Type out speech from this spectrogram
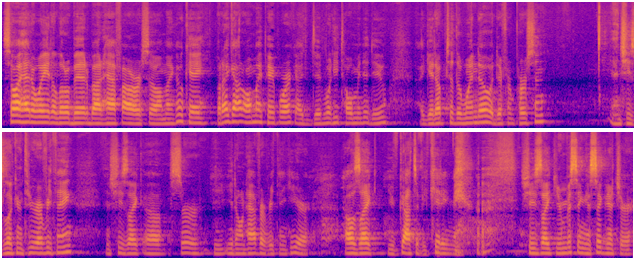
So I had to wait a little bit, about half hour or so. I'm like, okay, but I got all my paperwork. I did what he told me to do. I get up to the window, a different person, and she's looking through everything. And she's like, uh, sir, you don't have everything here. I was like, you've got to be kidding me. she's like, you're missing a signature.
